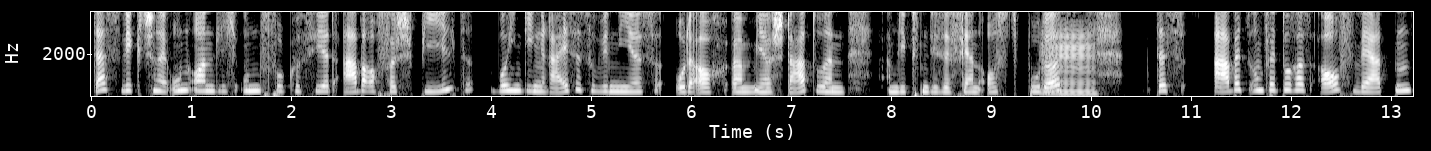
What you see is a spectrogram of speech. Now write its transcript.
Das wirkt schnell unordentlich, unfokussiert, aber auch verspielt, wohingegen Reisesouvenirs oder auch ähm, ja, Statuen, am liebsten diese Fernost-Buddhas, mhm. das Arbeitsumfeld durchaus aufwerten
